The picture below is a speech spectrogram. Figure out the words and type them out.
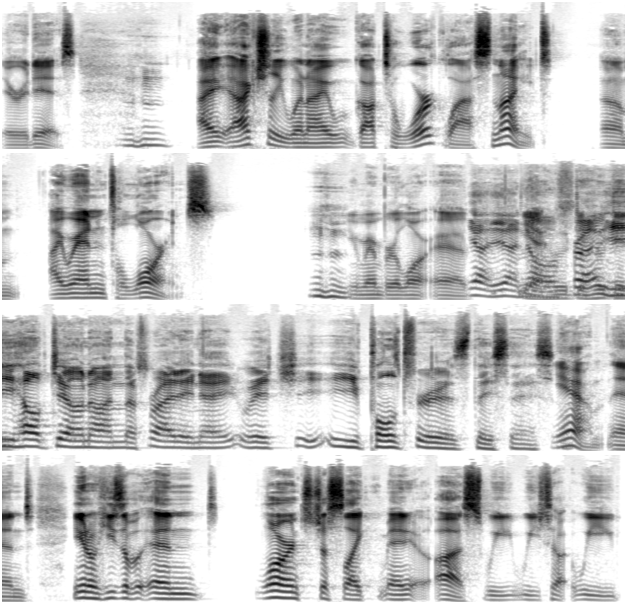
there it is. Mm-hmm. I actually when I got to work last night, um, I ran into Lawrence. Mm-hmm. You remember Lawrence? Uh, yeah, yeah, no. who, Fri- who he helped Joan on the Friday night, which he, he pulled through, as they say. So. Yeah, and you know he's a and Lawrence, just like many, us, we we we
